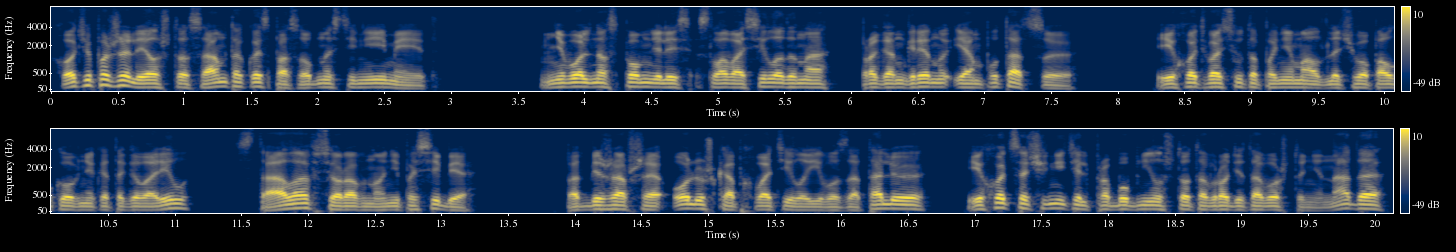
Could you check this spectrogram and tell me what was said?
хоть и пожалел, что сам такой способности не имеет. Невольно вспомнились слова Силадана про гангрену и ампутацию, и хоть Васюта понимал, для чего полковник это говорил, стало все равно не по себе. Подбежавшая Олюшка обхватила его за талию, и хоть сочинитель пробубнил что-то вроде того, что не надо,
